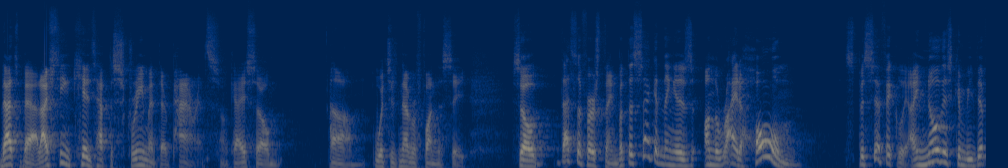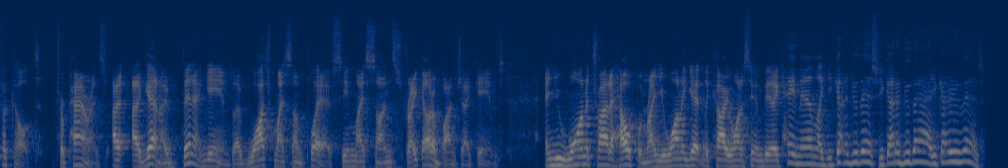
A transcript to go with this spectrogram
that's bad. I've seen kids have to scream at their parents, okay? So, um, which is never fun to see. So that's the first thing. But the second thing is on the ride home, specifically, I know this can be difficult for parents. I, again, I've been at games. I've watched my son play. I've seen my son strike out a bunch at games. And you want to try to help him, right? You want to get in the car. You want to see him be like, hey, man, like, you got to do this. You got to do that. You got to do this.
